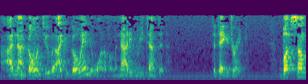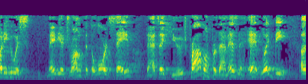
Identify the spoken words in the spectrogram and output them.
I'm not going to, but I could go into one of them and not even be tempted to take a drink. But somebody who is maybe a drunk that the Lord saved, that's a huge problem for them, isn't it? It would be a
